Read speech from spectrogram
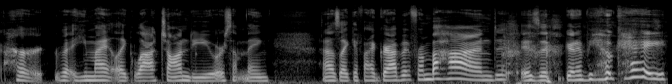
hurt. But he might like latch onto you or something. And I was like, if I grab it from behind, is it gonna be okay?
